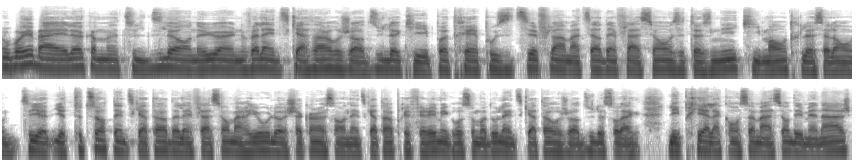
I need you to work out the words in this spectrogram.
Oui, ben là, comme tu le dis, là, on a eu un nouvel indicateur aujourd'hui là qui est pas très positif là en matière d'inflation aux États-Unis, qui montre là, selon, il y, y, a toutes sortes d'indicateurs de l'inflation. Mario, là, chacun a son indicateur préféré, mais grosso modo, l'indicateur aujourd'hui là sur les prix à la consommation des ménages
